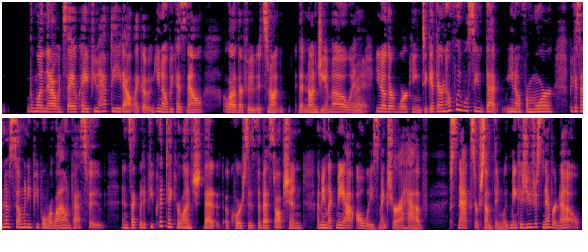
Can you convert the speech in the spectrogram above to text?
the one that I would say, okay, if you have to eat out, like a, you know, because now a lot of their food, it's not that non GMO and, Right. you know, they're working to get there. And hopefully we'll see that, you know, for more, because I know so many people rely on fast food. And it's like, but if you could take your lunch, that of course is the best option. I mean, like me, I always make sure I have snacks or something with me because you just never know.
